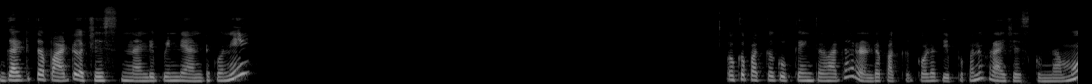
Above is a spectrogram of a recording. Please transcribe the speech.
గరిటతో పాటు వచ్చేస్తుందండి పిండి అంటుకొని? ఒక పక్క కుక్ అయిన తర్వాత రెండో పక్కకు కూడా తిప్పుకొని ఫ్రై చేసుకుందాము.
